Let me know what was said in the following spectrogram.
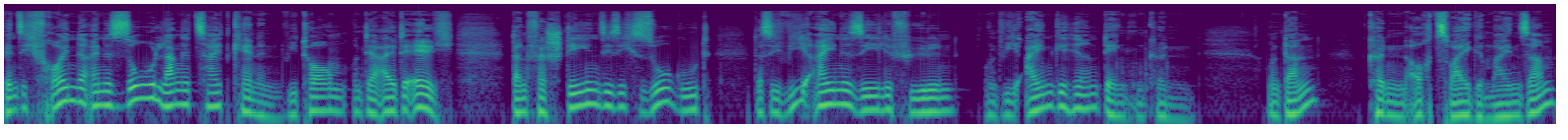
Wenn sich Freunde eine so lange Zeit kennen wie Torm und der alte Elch, dann verstehen sie sich so gut, dass sie wie eine Seele fühlen und wie ein Gehirn denken können. Und dann können auch zwei gemeinsam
